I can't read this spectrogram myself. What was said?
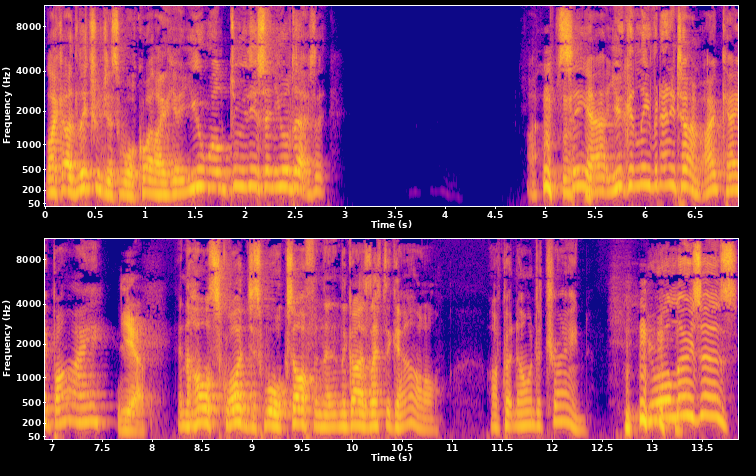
Like I'd literally just walk away. Like you will do this and you'll do. that. Like, See ya. You can leave at any time. Okay, bye. Yeah. And the whole squad just walks off, and then the guys left to go. Oh, I've got no one to train. You're all losers,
